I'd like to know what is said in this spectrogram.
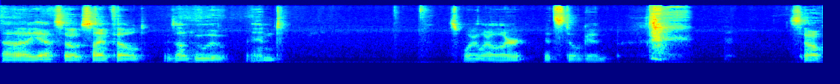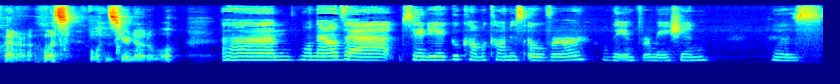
uh, yeah so seinfeld is on hulu and spoiler alert it's still good. So i don't know what's what's your notable? Um, well, now that San Diego Comic Con is over, all the information has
